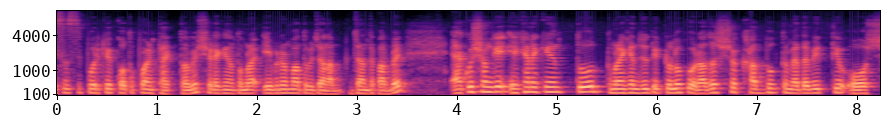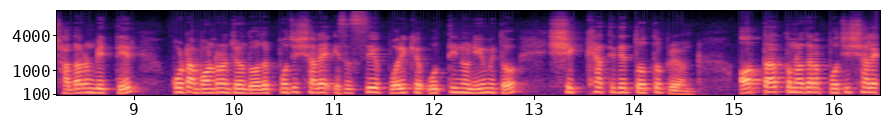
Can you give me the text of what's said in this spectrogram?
এসএসসি পরীক্ষায় কত পয়েন্ট থাকতে হবে সেটা কিন্তু তোমরা এই ভিডিওর মাধ্যমে জানা, জানতে পারবে। একই সঙ্গে এখানে কিন্তু তোমরা এখানে যদি একটু লক্ষ্য, রাজস্ব খাতভুক্ত মেধাবৃত্তি ও সাধারণ বৃত্তির কোটা বন্টনের জন্য দু হাজার পঁচিশ সালে এসএসসি পরীক্ষায় উত্তীর্ণ নিয়মিত শিক্ষার্থীদের তথ্য প্রেরণ। অর্থাৎ তোমরা যারা পঁচিশ সালে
